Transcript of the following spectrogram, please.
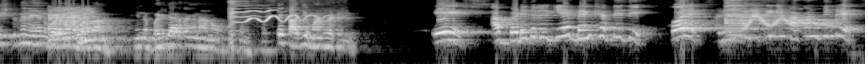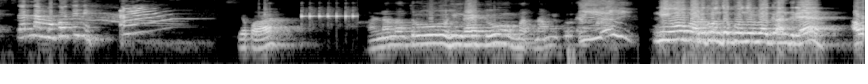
ಎಷ್ಟು ದಿನ ಏನ್ ಬರ್ದಾನ ಬರ್ದಾನ ನಿನ್ನ ಬಡ್ಲಾರ್ದಂಗ ನಾನು ಒಪ್ಕೊತೀನಿ. ಅಷ್ಟೇ ಕಾಳಜಿ ಮಾಡ್ಬೇಡ್ರಿ ನೀವು ಏ ಆ ಬಡಿದ್ರಿಗೆ ಬೆಂಕಿ ಹತ್ತೈತಿ. ಹೋರೆ ಅಡಿಗೆ ಮನೆಗೆ ನೀವ್ ಹಾಕೊಂಡ್ ತಿನ್ರಿ. ಸರ್ ನಾ ಮಗೋತೀನಿ ಯಪ್ಪ ಅಣ್ಣನಂತ್ರು ಹಿಂಗಾಯ್ತು ಮತ್ ನಮ್ಮಿಬ್ರು ನೀವು ಬಡ್ಕೊಂತ ಕುಂದಿರ್ಬೇಕಂದ್ರೆ ಅವ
